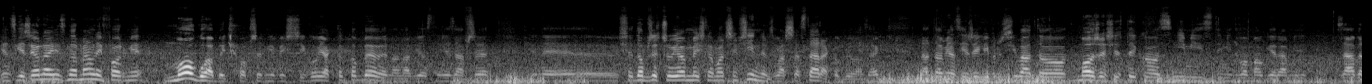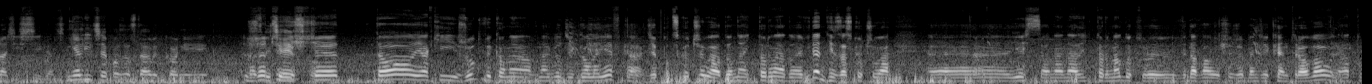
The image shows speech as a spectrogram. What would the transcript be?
Więc jeżeli ona jest w normalnej formie, mogła być w poprzednim wyścigu, jak to kobyły no, na wiosnę, nie zawsze e, się dobrze czują, myślą o czymś innym, zwłaszcza stara kobyła, tak? Natomiast jeżeli wróciła, to może się tylko z nimi, z tymi dwoma ogierami zabrać i ścigać. Nie liczę pozostałych koni Rzeczywiście to, jaki rzut wykonała w nagrodzie Golejewka, Tak. gdzie podskoczyła do Night Tornado, ewidentnie zaskoczyła e, Tak. jeźdźca na Night Tornado, który wydawało się, że będzie kętrował, Tak. no, a tu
